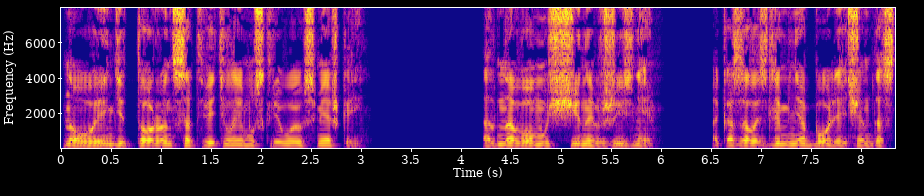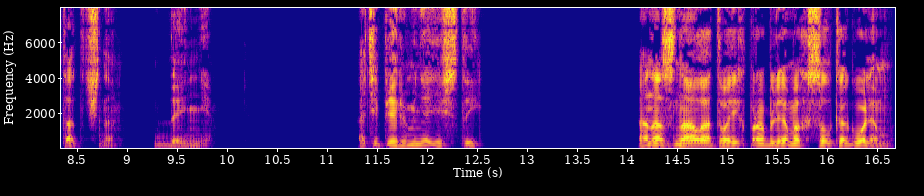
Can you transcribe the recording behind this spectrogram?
Но Уэнди Торренс ответила ему с кривой усмешкой. Одного мужчины в жизни оказалось для меня более чем достаточно, Дэнни. А теперь у меня есть ты. Она знала о твоих проблемах с алкоголем?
